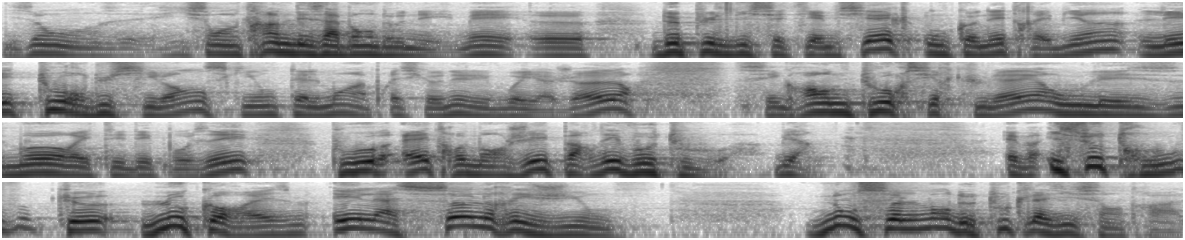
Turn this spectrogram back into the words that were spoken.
disons, ils sont en train de les abandonner. Mais euh, depuis le XVIIe siècle, on connaît très bien les tours du silence qui ont tellement impressionné les voyageurs, ces grandes tours circulaires où les morts étaient déposés pour être mangés par des vautours. Bien. Eh bien, il se trouve que le Choresme est la seule région non seulement de toute l'Asie centrale,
